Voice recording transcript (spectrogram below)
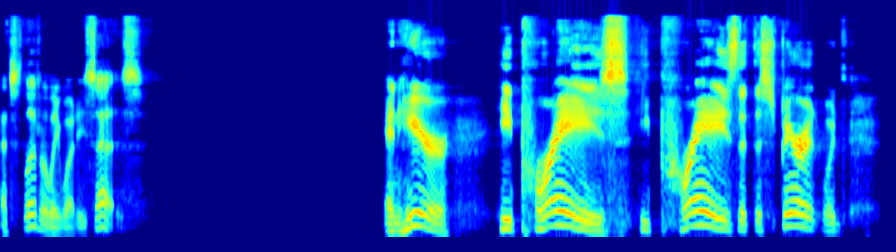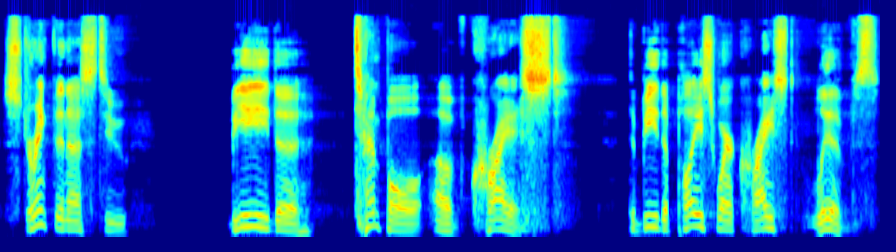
That's literally what he says. And here he prays, he prays that the Spirit would strengthen us to be the temple of Christ, to be the place where Christ lives,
